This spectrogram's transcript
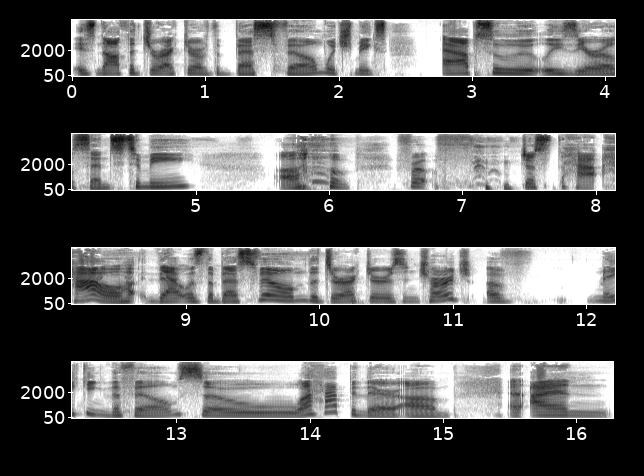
is not the director of the best film, which makes absolutely zero sense to me. Um, from just how that was the best film. The director is in charge of making the film. So what happened there? Um, and, and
